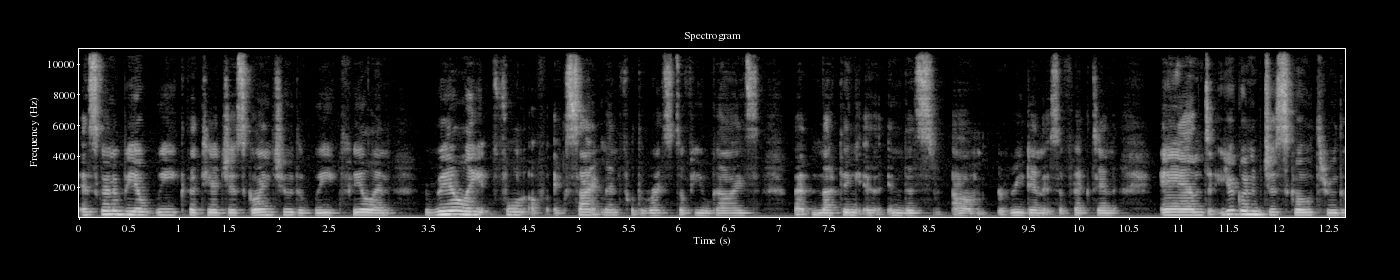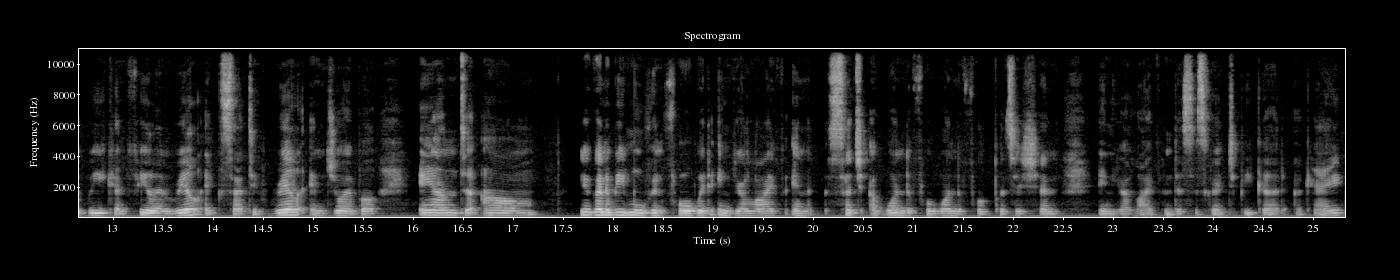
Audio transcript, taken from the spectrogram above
it's going to be a week that you're just going through the week feeling really full of excitement for the rest of you guys that nothing in this um, reading is affecting and you're going to just go through the week and feeling real excited real enjoyable and um, you're going to be moving forward in your life in such a wonderful, wonderful position in your life, and this is going to be good. Okay,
